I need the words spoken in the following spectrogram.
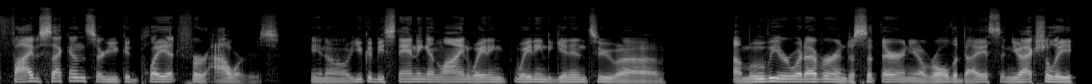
five seconds or you could play it for hours. You know, you could be standing in line waiting waiting to get into uh, a movie or whatever, and just sit there and you know roll the dice. And you actually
